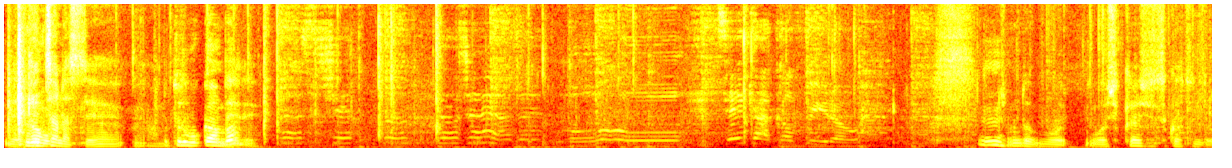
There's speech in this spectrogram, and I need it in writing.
네, 들어보- 괜찮았어요. 들어볼까 한번? 네네. 좀더 뭐, 멋있게 할 수 있을 것 같은데.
